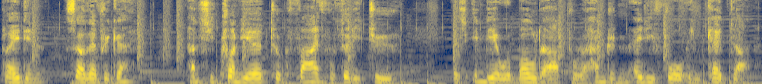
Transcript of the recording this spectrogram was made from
played in South Africa. Hansie Cronje took 5 for 32 as India were bowled out for 184 in Cape Town.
